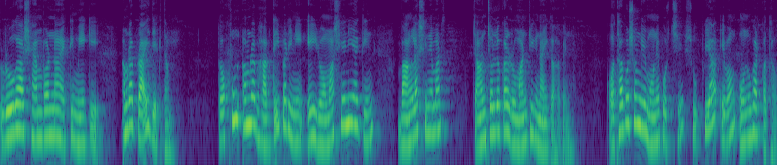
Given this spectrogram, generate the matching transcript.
রোগা শ্যামবর্ণা একটি মেয়েকে আমরা প্রায়ই দেখতাম। তখন আমরা ভাবতেই পারিনি এই রমা সেনই একদিন বাংলা সিনেমার চাঞ্চল্যকার রোমান্টিক নায়িকা হবেন। কথা প্রসঙ্গে মনে পড়ছে সুপ্রিয়া এবং অনুভার কথাও।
